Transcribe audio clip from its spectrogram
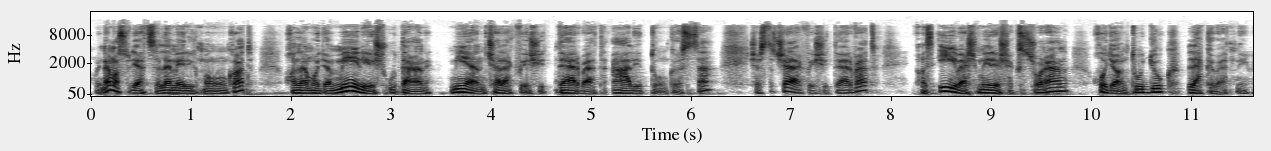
hogy nem az, hogy egyszer lemérjük magunkat, hanem hogy a mérés után milyen cselekvési tervet állítunk össze, és ezt a cselekvési tervet az éves mérések során hogyan tudjuk lekövetni.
